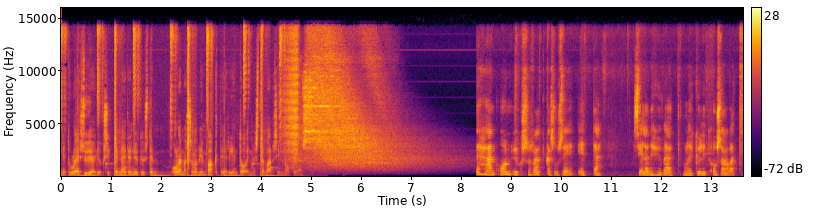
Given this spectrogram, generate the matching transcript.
ne tulee syödyksi sitten näiden nykyisten olemassa olevien bakteerien toimesta varsin nopeasti. Tähän on yksi ratkaisu se, että siellä ne hyvät molekyylit osaavat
